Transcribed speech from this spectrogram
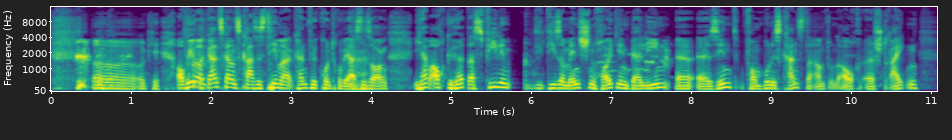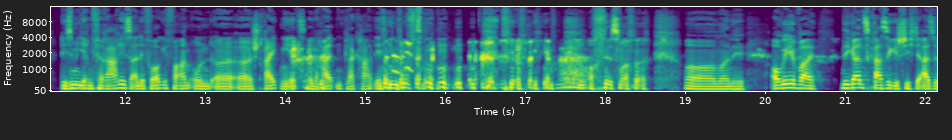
Ah, okay. Auf jeden Fall ganz, ganz krasses Thema, kann für Kontroversen sorgen. Ich habe auch gehört, dass viele die- dieser Menschen heute in Berlin äh, äh, sind, vom Bundeskanzleramt und auch äh, streiken. Die sind mit ihren Ferraris alle vorgefahren und äh, äh, streiken jetzt und halten Plakat in die Luft. oh, oh Mann, ey. Auf jeden Fall eine ganz krasse Geschichte. Also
